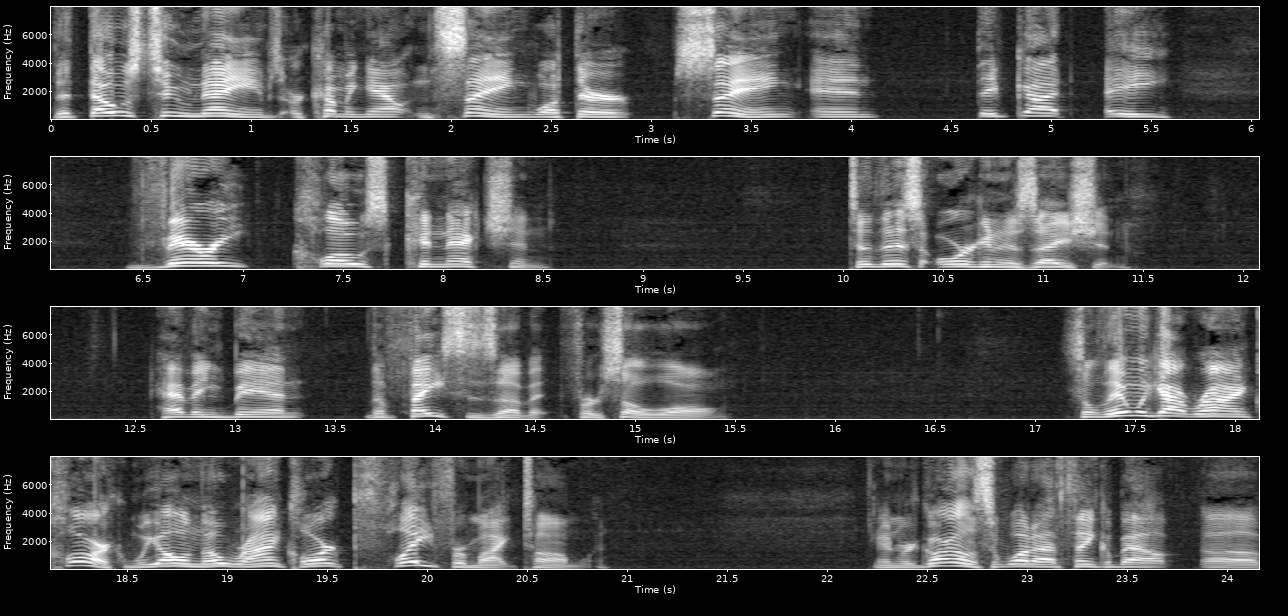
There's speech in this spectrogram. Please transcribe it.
That those two names are coming out and saying what they're saying, and they've got a very close connection to this organization, having been the faces of it for so long. So then we got Ryan Clark. We all know Ryan Clark played for Mike Tomlin. And regardless of what I think about uh,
